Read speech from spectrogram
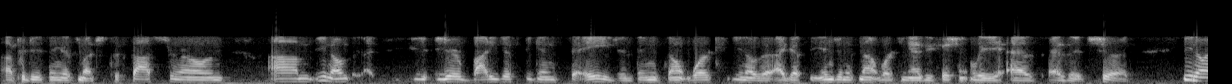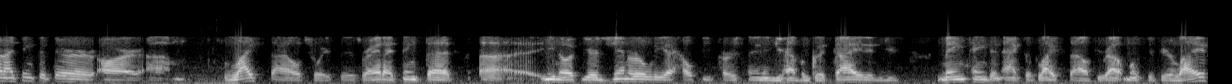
uh, producing as much testosterone. Um, you know, your body just begins to age and things don't work. You know, the, I guess the engine is not working as efficiently as as it should. You know, and I think that there are um, lifestyle choices, right? I think that uh, you know if you're generally a healthy person and you have a good diet and you've maintained an active lifestyle throughout most of your life,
